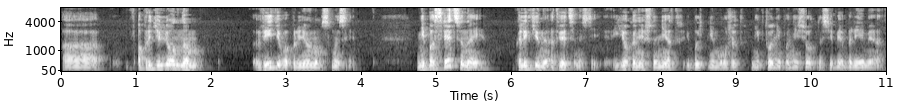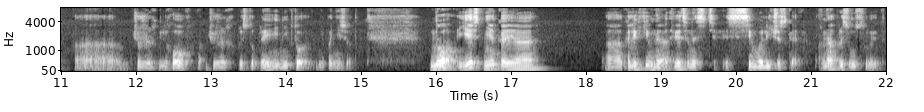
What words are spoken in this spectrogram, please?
а, в определенном виде, в определенном смысле. Непосредственной коллективной ответственности, ее, конечно, нет и быть не может. Никто не понесет на себе бремя а, чужих грехов, чужих преступлений, никто не понесет. Но есть некая а, коллективная ответственность символическая, она присутствует.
